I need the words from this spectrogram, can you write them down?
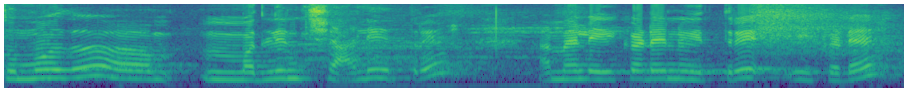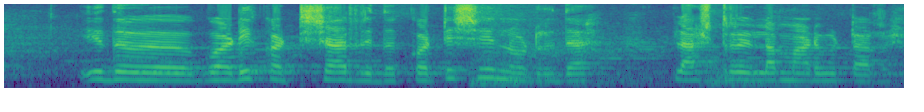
ಸುಮ್ಮದು ಮೊದಲಿನ ಶಾಲೆ ಐತ್ರಿ. ಆಮೇಲೆ ಈ ಕಡೆನೂ ಐತ್ರಿ ಈ ಕಡೆ. ಇದು ಗೋಡಿ ಕಟ್ಟಿಸ್ಯಾರ್ರಿ ಇದು ಕಟ್ಟಿಸಿ ನೋಡ್ರಿ ಇದು ಪ್ಲಾಸ್ಟರ್ ಎಲ್ಲ ಮಾಡಿಬಿಟ್ಟಾರ್ರಿ.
